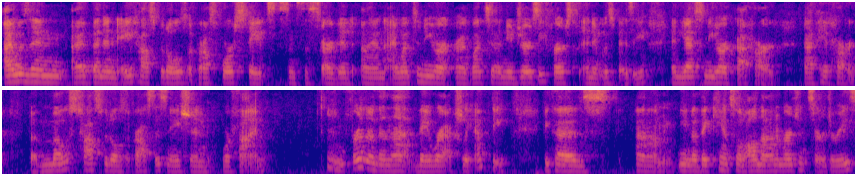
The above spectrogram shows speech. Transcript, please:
I was in, I've been in eight hospitals across four states since this started, and I went to New York, I went to New Jersey first, and it was busy. And yes, New York got hard, got hit hard, but most hospitals across this nation were fine. And further than that, they were actually empty because um, you know, they canceled all non-emergent surgeries,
